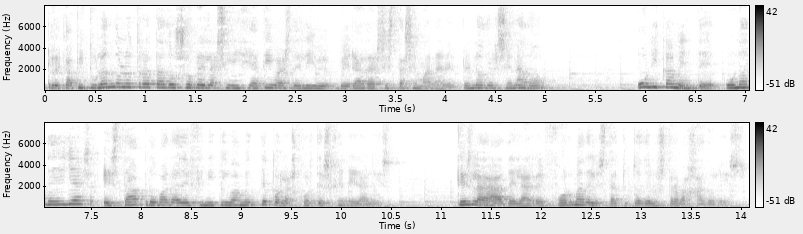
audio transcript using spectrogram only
Recapitulando lo tratado sobre las iniciativas deliberadas esta semana en el Pleno del Senado, Únicamente una de ellas está aprobada definitivamente por las Cortes Generales, que es la de la reforma del Estatuto de los Trabajadores.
